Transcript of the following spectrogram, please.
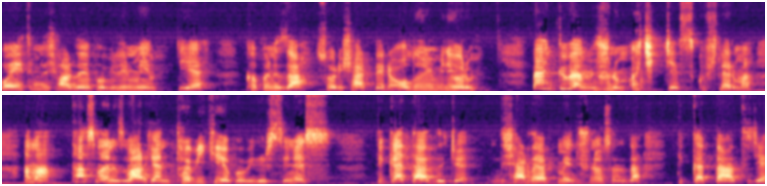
bu eğitimi dışarıda yapabilir miyim diye kafanıza soru işaretleri olduğunu biliyorum. Ben güvenmiyorum açıkçası kuşlarıma ama tasmanız varken tabii ki yapabilirsiniz. Dikkat dağıtıcı, dışarıda yapmayı düşünüyorsanız da dikkat dağıtıcı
